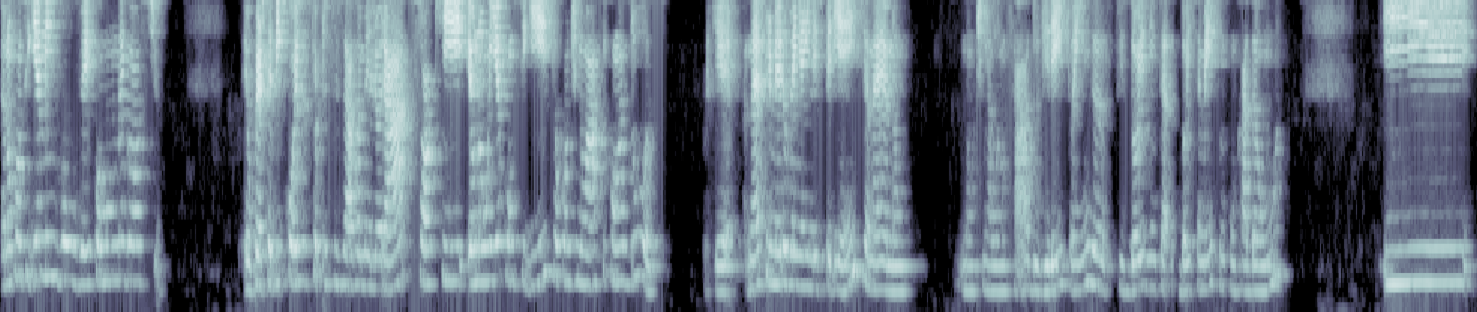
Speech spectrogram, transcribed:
eu não conseguia me envolver como um negócio. Eu percebi coisas que eu precisava melhorar, só que eu não ia conseguir se eu continuasse com as duas. Porque, né, primeiro vem a inexperiência, né, não não tinha lançado direito ainda, fiz dois, dois sementes, um com cada uma. E,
